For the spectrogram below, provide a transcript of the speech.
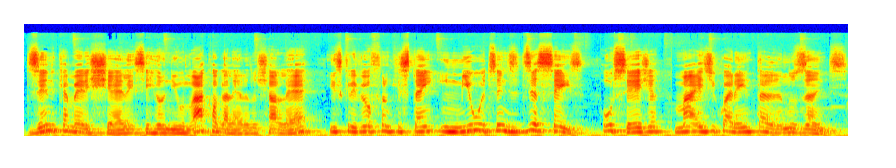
dizendo que a Mary Shelley se reuniu lá com a galera no chalé e escreveu Frankenstein em 1816, ou seja, mais de 40 anos antes.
